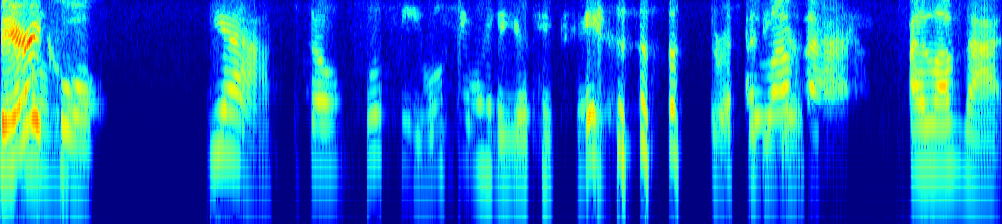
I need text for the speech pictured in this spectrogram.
Very Um, cool. yeah. So we'll see. We'll see where the year takes me. the rest I of the love year. that. I love that.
